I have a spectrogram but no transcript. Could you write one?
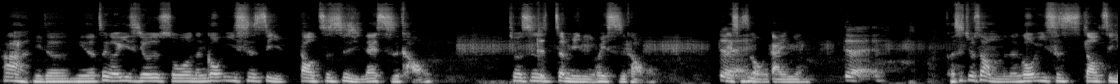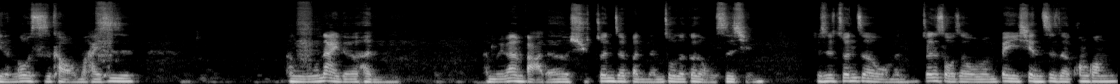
啊，你的你的这个意思就是说，能够意识自己导致自己在思考，就是证明你会思考。类似这种概念，对。可是，就算我们能够意识到自己能够思考，我们还是很无奈的、很很没办法的，去遵着本能做的各种事情，就是遵着我们遵守着我们被限制的框框、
